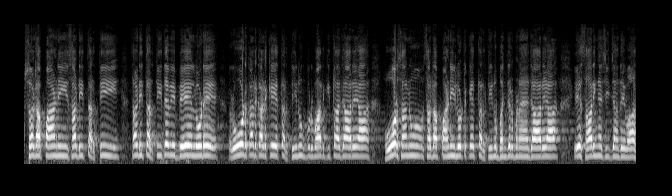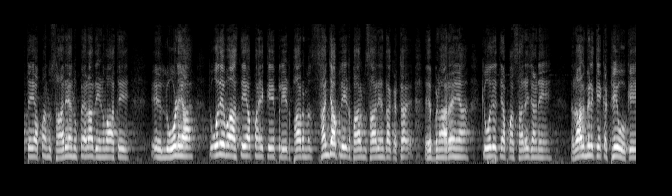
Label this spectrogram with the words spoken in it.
ਸਾਡਾ ਪਾਣੀ, ਸਾਡੀ ਧਰਤੀ ਸਾਡੀ ਧਰਤੀ ਤੇ ਵੀ ਬੇਲੋੜੇ ਰੋਡ ਕੱਢ ਕੱਢ ਕੇ ਧਰਤੀ ਨੂੰ ਬਰਬਾਦ ਕੀਤਾ ਜਾ ਰਿਹਾ। ਹੋਰ ਸਾਨੂੰ ਸਾਡਾ ਪਾਣੀ ਲੁੱਟ ਕੇ ਧਰਤੀ ਨੂੰ ਬੰਜਰ ਬਣਾਇਆ ਜਾ ਰਿਹਾ। ਇਹ ਸਾਰੀਆਂ ਚੀਜ਼ਾਂ ਦੇ ਵਾਸਤੇ ਆਪਾਂ ਨੂੰ ਸਾਰਿਆਂ ਨੂੰ ਪਹਿਰਾ ਦੇਣ ਵਾਸਤੇ ਇਹ ਲੋੜ ਆ। ਤੇ ਉਹਦੇ ਵਾਸਤੇ ਆਪਾਂ ਇੱਕ ਇਹ ਪਲੇਟਫਾਰਮ, ਸਾਂਝਾ ਪਲੇਟਫਾਰਮ ਸਾਰਿਆਂ ਦਾ ਇਕੱਠਾ ਬਣਾ ਰਹੇ ਆ ਕਿ ਉਹਦੇ ਤੇ ਆਪਾਂ ਸਾਰੇ ਜਾਣੇ ਰਲ ਮਿਲ ਕੇ ਇਕੱਠੇ ਹੋ ਕੇ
